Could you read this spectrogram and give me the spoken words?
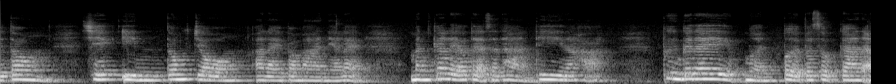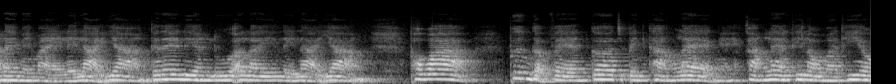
จะต้องเช็คอินต้องจองอะไรประมาณเนี้ยแหละ มันก็แล้วแต่สถานที่นะคะพึ่งก็ได้เหมือนเปิดประสบการณ์อะไรใหม่ ๆ หลาย ๆ อย่าง ก็ได้เรียนรู้อะไรหลาย ๆ อย่าง เพราะว่า พึ่งกับแฟนก็จะเป็นครั้งแรกไงครั้งแรกที่เรามาเที่ยว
